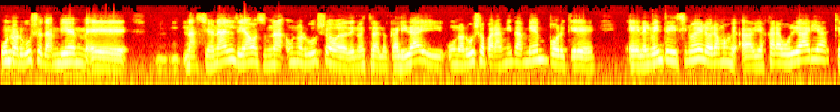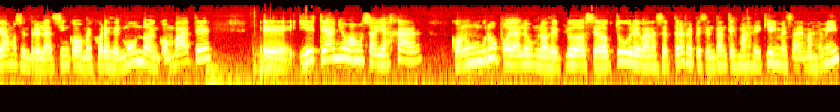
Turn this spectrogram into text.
un orgullo también eh, nacional, digamos, un orgullo de nuestra localidad y un orgullo para mí también porque en el 2019 logramos viajar a Bulgaria, quedamos entre las cinco mejores del mundo en combate eh, y este año vamos a viajar con un grupo de alumnos del Club 12 de Octubre, van a ser tres representantes más de Quilmes, además de mí,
